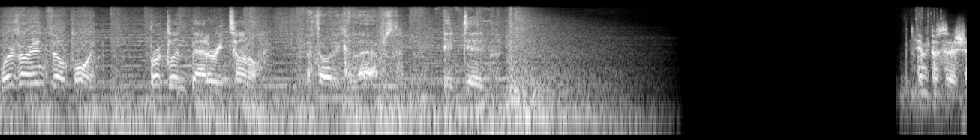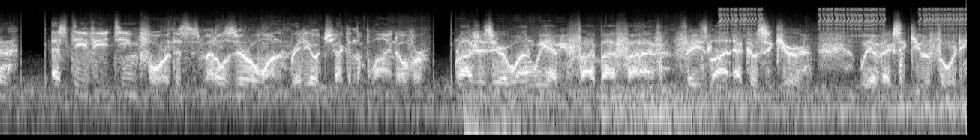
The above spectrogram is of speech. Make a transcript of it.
Where's our infil point? Brooklyn Battery Tunnel. I thought it collapsed. It did. In position. SDV, Team 4, this is Metal Zero One. Radio checking the blind, over. Roger, Zero One, we have you 5 by 5 Phase line Echo secure. We have execute authority.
